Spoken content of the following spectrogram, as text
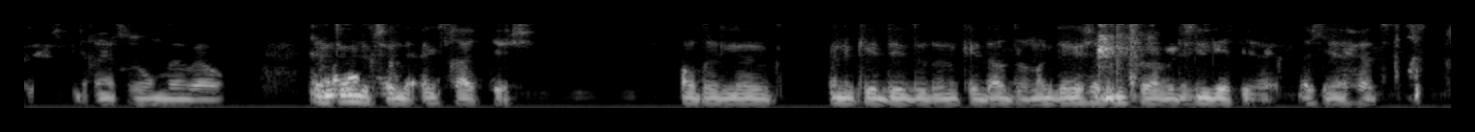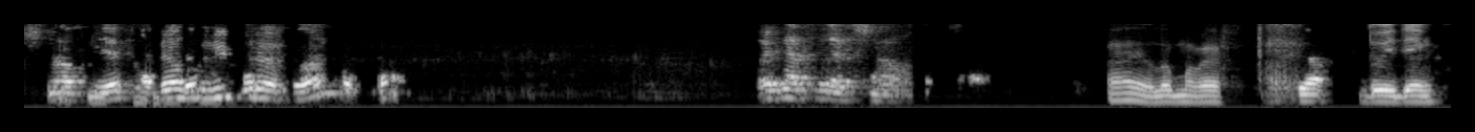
is. Iedereen gezond en wel. En natuurlijk zijn de extraatjes altijd leuk. En een keer dit doen en een keer dat doen. Maar ik denk dat je dat niet zo hebben. Dus niet dat je, dat je het... Snap je? Over een minuut terug hoor. Wees net wel lekker snel. Ah joh, loop maar weg. Doe je ding.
